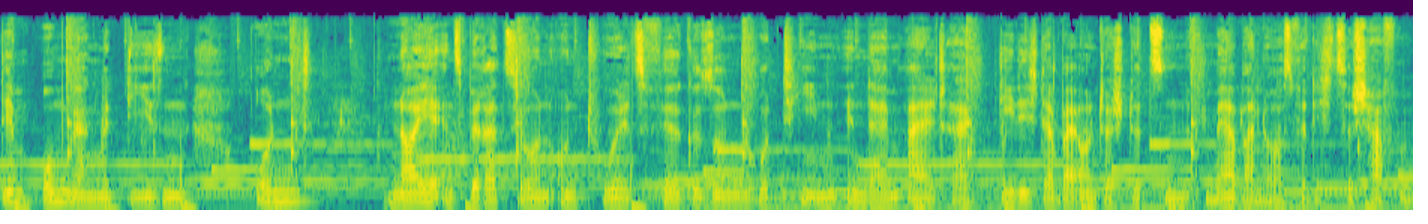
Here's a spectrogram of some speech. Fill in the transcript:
dem Umgang mit diesen und neue Inspirationen und Tools für gesunde Routinen in deinem Alltag, die dich dabei unterstützen, mehr Balance für dich zu schaffen.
